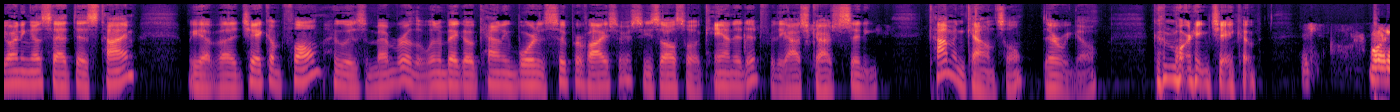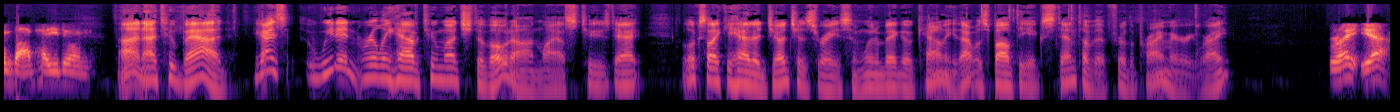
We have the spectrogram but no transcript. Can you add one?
joining us at this time. We have uh, Jacob Floam, who is a member of the Winnebago County Board of Supervisors. He's also a candidate for the Oshkosh City Common Council. There we go. Good morning, Jacob. Morning, Bob. How you doing? Ah, not too bad. You guys, we didn't really have too much to vote on last Tuesday. It looks like you had a judge's race in Winnebago County. That was about the extent of it for the primary, right? Right. Yeah.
